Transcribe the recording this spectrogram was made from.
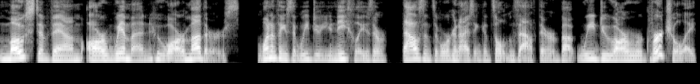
most of them are women who are mothers. one of the things that we do uniquely is there are thousands of organizing consultants out there, but we do our work virtually,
